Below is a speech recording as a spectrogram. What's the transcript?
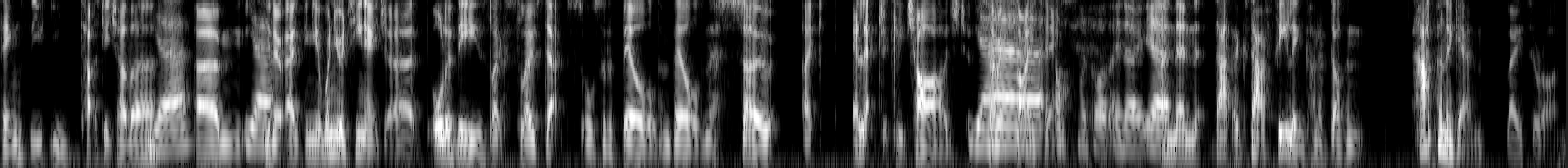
things that you, you touched each other. yeah. Um, Yeah. You know, and, and you know, when you're a teenager, all of these like slow steps all sort of build and build, and they're so like electrically charged and so exciting. Oh my god, I know. Yeah. And then that that feeling kind of doesn't happen again later on.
